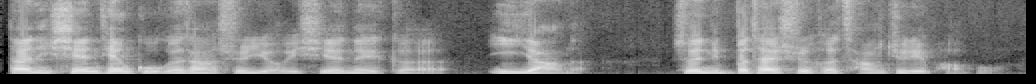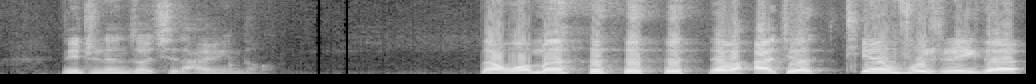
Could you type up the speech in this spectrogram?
但你先天骨骼上是有一些那个异样的，所以你不太适合长距离跑步，你只能做其他运动。那我们 对吧？就天赋是一个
